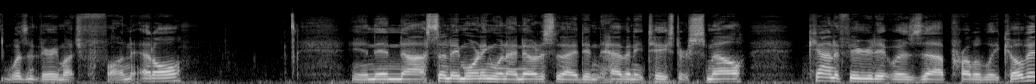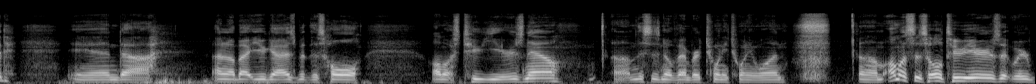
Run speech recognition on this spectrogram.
It wasn't very much fun at all. And then uh, Sunday morning when I noticed that I didn't have any taste or smell, kind of figured it was uh, probably COVID. And uh, I don't know about you guys, but this whole almost two years now, um, this is November 2021. Um, almost this whole two years that we're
